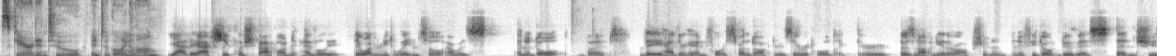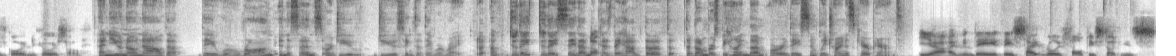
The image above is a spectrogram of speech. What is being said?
scared into into going along? Yeah, they actually pushed back on it heavily. They wanted me to wait until I was an adult, but they had their hand forced by the doctors. They were told like there there's not any other option, and, and if you don't do this, then she's going to kill herself. And you know now that they were wrong in a sense, or do you do you think that they were right? Uh, uh, do they do they say that no. because they have the, the, the numbers behind them, or are they simply trying to scare parents? Yeah, I mean they they cite really faulty studies,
